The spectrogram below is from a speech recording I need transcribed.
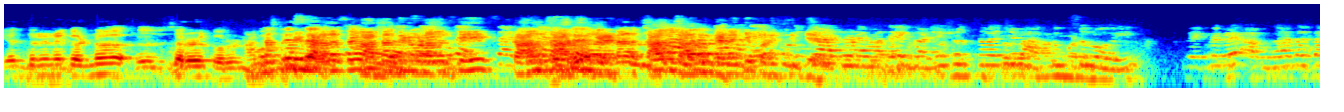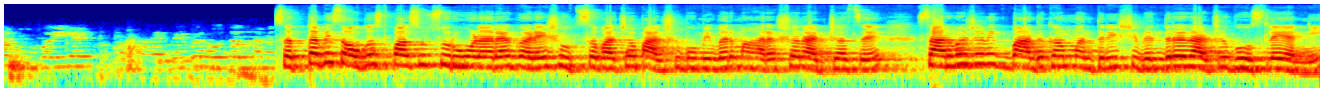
यंत्रणेकडनं सरळ करून गणेशोत्सवाची वाहतूक सुरू होईल. वेगवेगळे अपघात आता मुंबई हायवेवर होत सत्तावीस ऑगस्टपासून सुरू होणाऱ्या गणेश उत्सवाच्या पार्श्वभूमीवर महाराष्ट्र राज्याचे सार्वजनिक बांधकाम मंत्री शिवेंद्रराजे भोसले यांनी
